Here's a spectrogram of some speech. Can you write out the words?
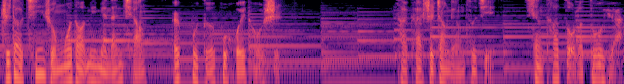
直到亲手摸到那面南墙而不得不回头时，才开始丈量自己向他走了多远。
